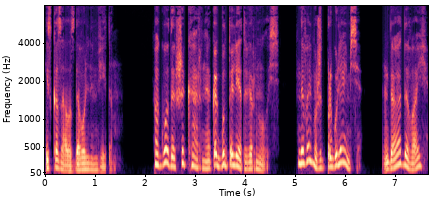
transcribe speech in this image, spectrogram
и сказала с довольным видом. «Погода шикарная, как будто лето вернулось. Давай, может, прогуляемся?» «Да, давай».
